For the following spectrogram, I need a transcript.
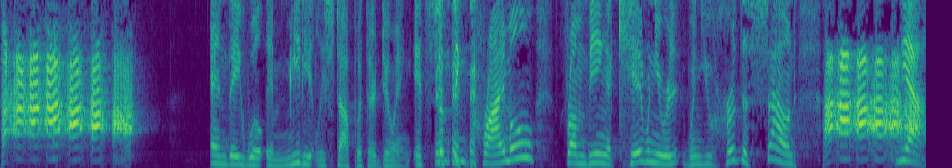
"Ah, ah, ah, ah, ah, ah, ah," and they will immediately stop what they're doing. It's something primal from being a kid when you were when you heard the sound. "Ah, ah, ah, ah, ah," Yeah.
